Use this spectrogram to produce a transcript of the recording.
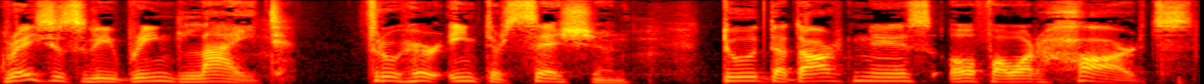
graciously bring light through her intercession to the darkness of our hearts,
